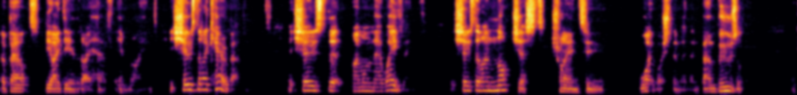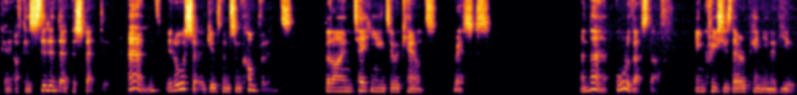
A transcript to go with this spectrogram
about the idea that I have in mind. It shows that I care about them. It shows that I'm on their wavelength. It shows that I'm not just trying to whitewash them and then bamboozle them. Okay, I've considered their perspective. And it also gives them some confidence that I'm taking into account risks. And that, all of that stuff, increases their opinion of you,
